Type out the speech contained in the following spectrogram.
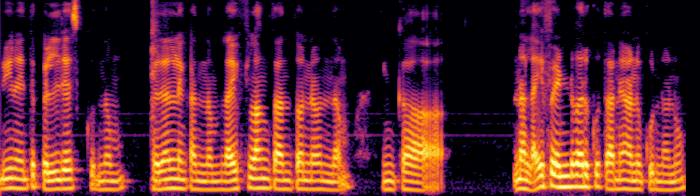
నేనైతే పెళ్ళి చేసుకుందాం పిల్లల్ని కందాం లైఫ్ లాంగ్ తనతోనే ఉందాం. ఇంకా నా లైఫ్ ఎండ్ వరకు తనే అనుకున్నాను.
